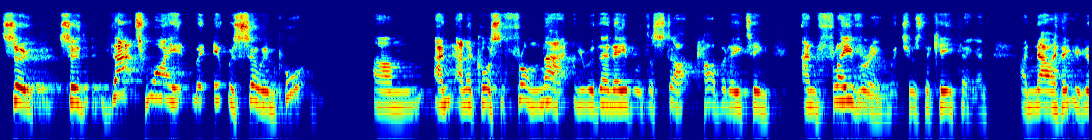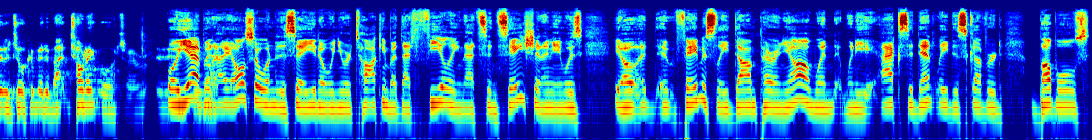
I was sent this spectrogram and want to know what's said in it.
So so that's why it, it was so important. Um, and, and of course, from that, you were then able to start carbonating and flavoring, which was the key thing. And and now I think you're going to talk a bit about tonic water. Uh, well, yeah, but I also wanted to say, you know, when you were talking about that feeling, that sensation, I mean, was you know, famously Dom Perignon when when he accidentally discovered bubbles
